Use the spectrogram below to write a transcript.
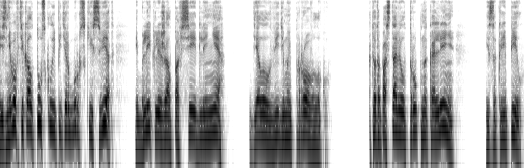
Из него втекал тусклый петербургский свет, и блик лежал по всей длине, делал видимой проволоку. Кто-то поставил труп на колени и закрепил.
